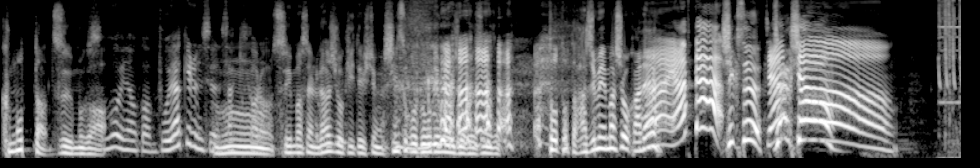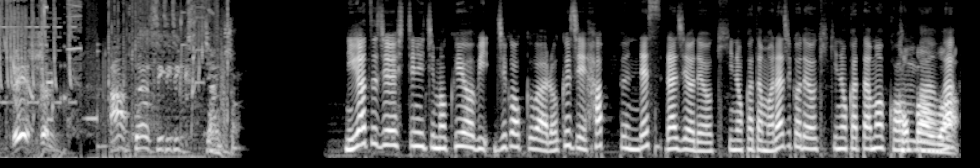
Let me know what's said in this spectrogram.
曇ったズームが。ーすごいなんかぼやけるんですよねさっきから。うんすいません。ラジオ聞いてる人が心底どうでもいい状態。ですすいません。とっとと始めましょうかねはいアフシックス！ジタージャンクシャンクショョン After Six Junction. 2月17日木曜日時刻は6時8分です。ラジオでお聞きの方もラジコでお聞きの方もこんばんは。こんばんは。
